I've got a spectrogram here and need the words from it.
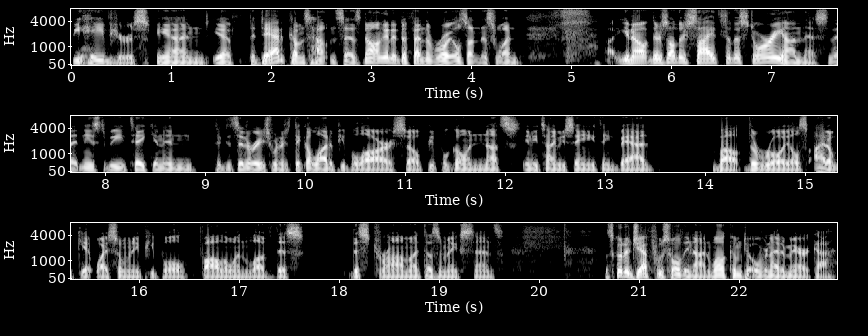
behaviors. And if the dad comes out and says, "No, I'm going to defend the Royals on this one," uh, you know, there's other sides to the story on this that needs to be taken into consideration. I think a lot of people are. So people going nuts anytime you say anything bad about the Royals. I don't get why so many people follow and love this this drama. It doesn't make sense. Let's go to Jeff, who's holding on. Welcome to Overnight America.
